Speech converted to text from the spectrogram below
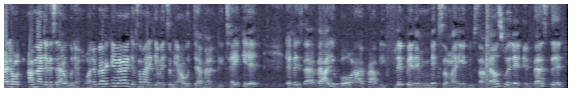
I don't, I'm not going to say I wouldn't want a Birkin bag. If somebody give it to me, I would definitely take it. If it's that valuable, I'd probably flip it and make some money and do something else with it, invest it.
